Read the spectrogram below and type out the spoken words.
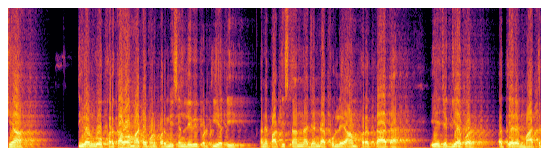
જ્યાં તિરંગો ફરકાવવા માટે પણ પરમિશન લેવી પડતી હતી. અને પાકિસ્તાનના ઝંડા ખુલ્લે આમ ફરકતા હતા. એ જગ્યા પર અત્યારે માત્ર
